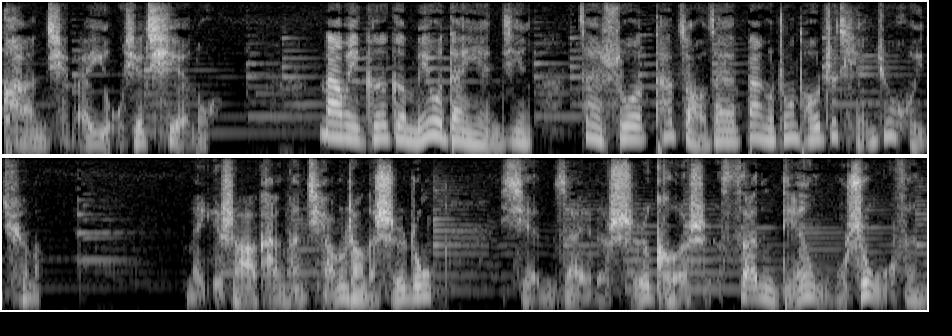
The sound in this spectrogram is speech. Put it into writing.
看起来有些怯懦。那位哥哥没有戴眼镜，再说他早在半个钟头之前就回去了。美莎看看墙上的时钟，现在的时刻是三点五十五分。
